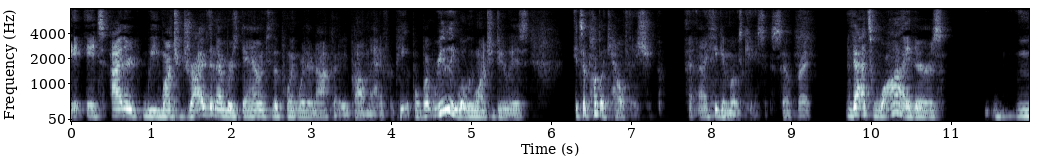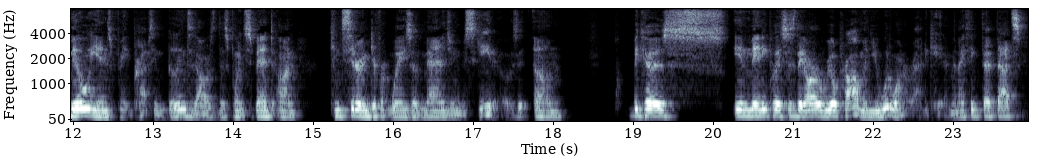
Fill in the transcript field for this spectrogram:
it's either we want to drive the numbers down to the point where they're not going to be problematic for people, but really what we want to do is it's a public health issue. I think in most cases. So right. that's why there's millions, perhaps even billions of dollars at this point spent on considering different ways of managing mosquitoes. Um, because in many places they are a real problem and you would want to eradicate them. And I think that that's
